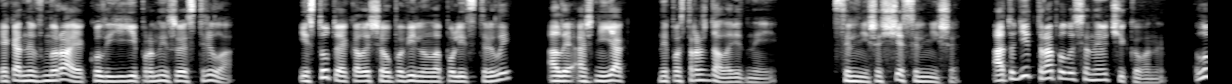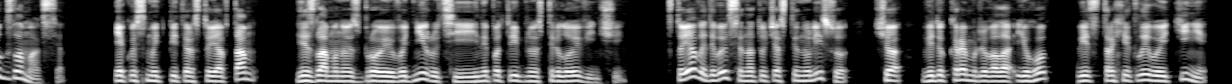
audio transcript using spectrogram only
яка не вмирає, коли її пронизує стріла. Істоту, яка лише уповільнила політ стріли, але аж ніяк не постраждала від неї. Сильніше, ще сильніше. А тоді трапилося неочікуване. Лук зламався. Якусь мить Пітер стояв там, зі зламаною зброєю в одній руці і непотрібною стрілою в іншій. Стояв і дивився на ту частину лісу, що відокремлювала його від страхітливої тіні,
